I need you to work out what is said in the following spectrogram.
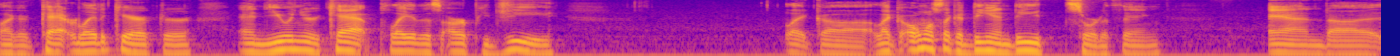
like a cat related character and you and your cat play this RPG like uh like almost like a D&D sort of thing and uh,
